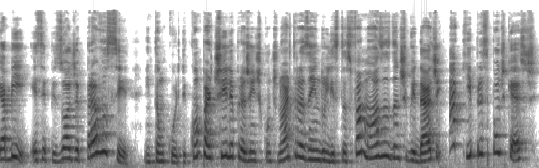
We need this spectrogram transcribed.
Gabi, esse episódio é para você, então curta e compartilha para a gente continuar trazendo listas famosas da antiguidade aqui para esse podcast.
